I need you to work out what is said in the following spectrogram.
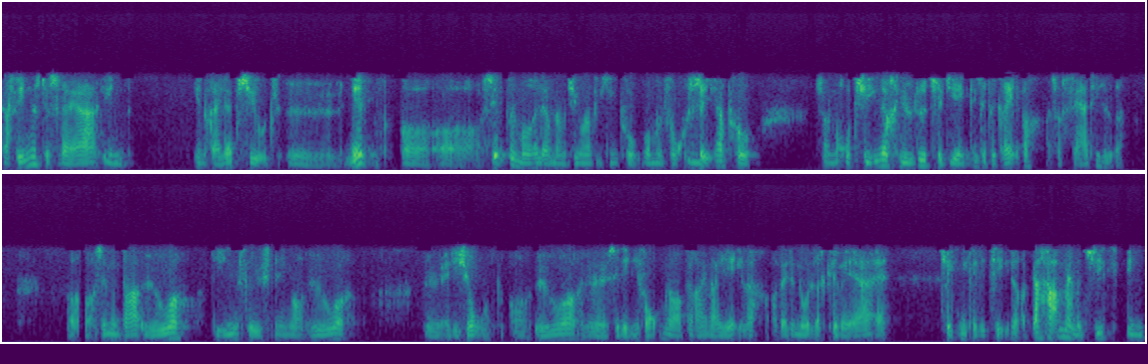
der findes desværre en en relativt øh, nem og, og simpel måde at lave matematikundervisning på, hvor man fokuserer mm. på sådan rutiner knyttet til de enkelte begreber, altså færdigheder, og, og simpelthen bare øver ligningsløsninger øver øh, addition og øver øh, sætte ind i formler og beregne arealer og hvad det nu ellers kan være af teknikaliteter. Og der har matematik en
